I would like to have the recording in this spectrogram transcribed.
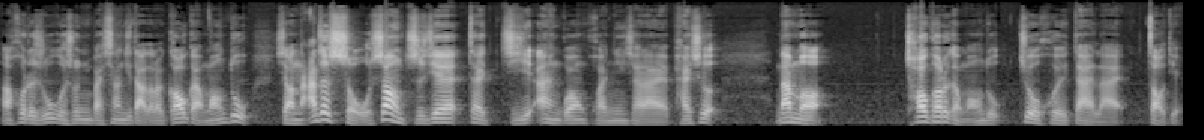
啊，或者如果说你把相机打到了高感光度，想拿着手上直接在极暗光环境下来拍摄，那么超高的感光度就会带来噪点。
